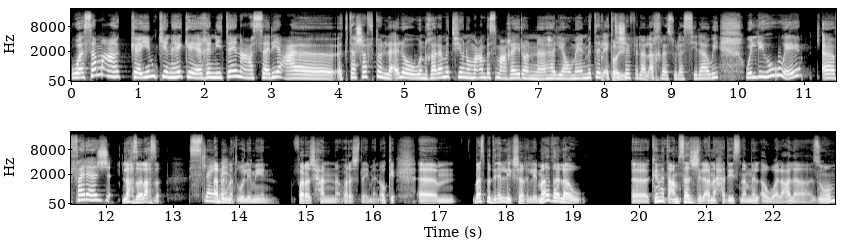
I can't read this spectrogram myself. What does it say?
وسمعك يمكن هيك غنيتين على السريع آه، اكتشفتهم لإله وانغرمت فيهم وما عم بسمع غيرهم هاليومين مثل طيب. اكتشاف طيب. لا الأخرس ولا السيلاوي واللي هو آه، فرج لحظة لحظة سليمان قبل ما تقولي مين فرج حنا فرج سليمان okay بس بدي أقول لك شغلة ماذا لو كنت عم سجل أنا حديثنا من الأول على زوم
